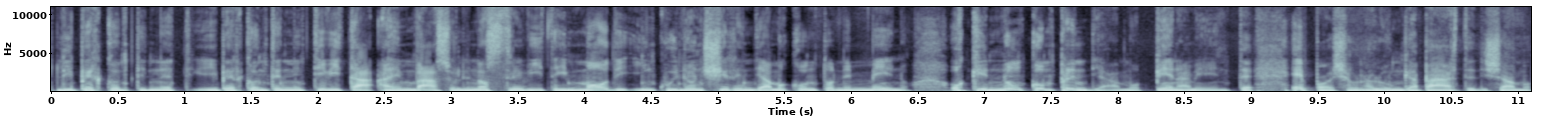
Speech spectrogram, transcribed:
L'iperconnettività ha invaso le nostre vite in modi in cui non ci rendiamo conto nemmeno o che non comprendiamo pienamente e poi c'è una lunga parte diciamo,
